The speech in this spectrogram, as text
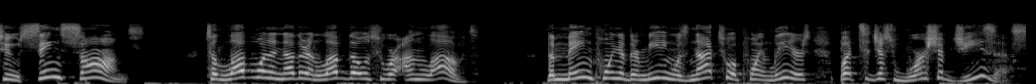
to sing songs, to love one another and love those who were unloved. The main point of their meeting was not to appoint leaders, but to just worship Jesus.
